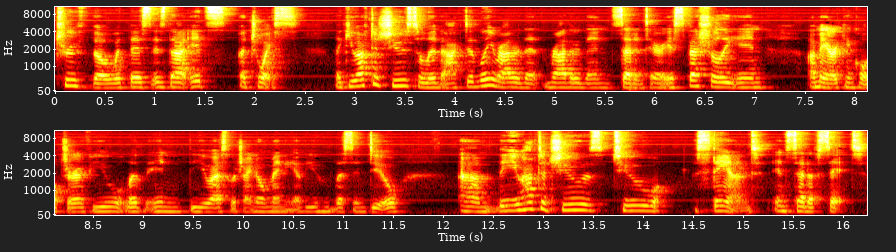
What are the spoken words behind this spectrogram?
truth though with this is that it's a choice. Like you have to choose to live actively rather than rather than sedentary, especially in American culture. If you live in the U.S., which I know many of you who listen do, um, that you have to choose to stand instead of sit.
